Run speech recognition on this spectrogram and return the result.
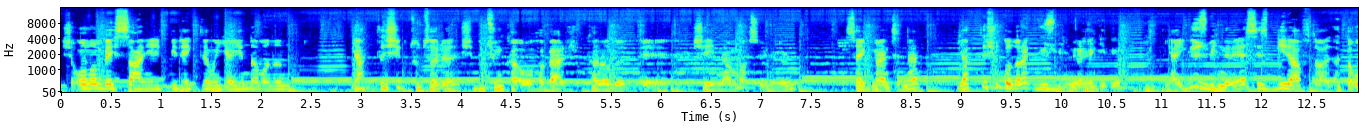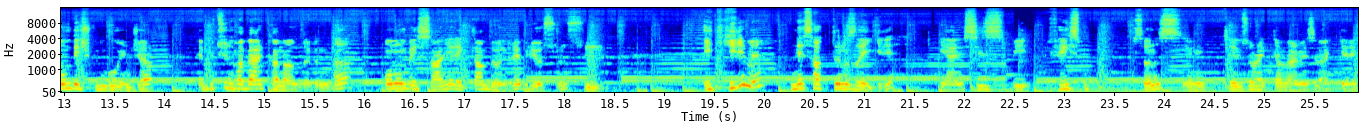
işte 10-15 saniyelik bir reklamı yayınlamanın yaklaşık tutarı, işte bütün o haber kanalı e, şeyinden bahsediyorum, segmentinden yaklaşık olarak 100 bin liraya geliyor. Yani 100 bin liraya siz bir hafta hatta 15 gün boyunca e, bütün haber kanallarında 10-15 saniye reklam döndürebiliyorsunuz. Hı. Etkili mi? Ne sattığınızla ilgili. Yani siz bir Facebook'sanız yani televizyon reklam vermenize belki gerek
